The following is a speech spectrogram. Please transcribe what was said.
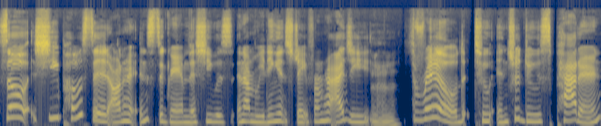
so she posted on her Instagram that she was, and I'm reading it straight from her IG, mhm. thrilled to introduce Pattern,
